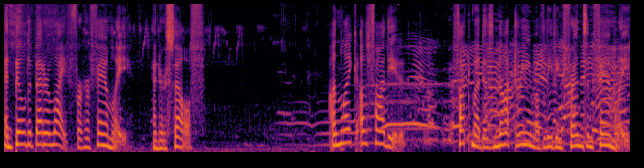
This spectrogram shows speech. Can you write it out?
and build a better life for her family and herself. Unlike Al Fadil, Fatma does not dream of leaving friends and family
